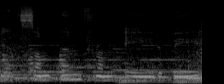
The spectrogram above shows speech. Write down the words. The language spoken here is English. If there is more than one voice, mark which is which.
Speaker 1: get something from A to B.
